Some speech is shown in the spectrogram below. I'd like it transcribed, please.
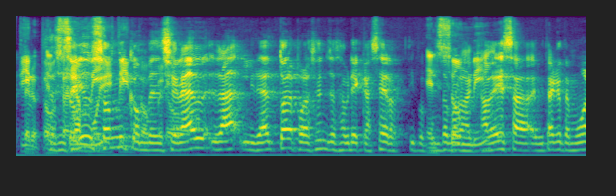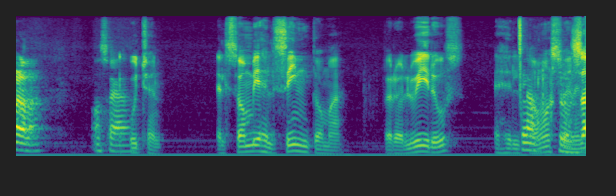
distinto. pero Pero si el sería un zombie- convencional, ya, literal, toda la población ya sabría qué hacer. Tipo, El zombie- la cabeza, evitar que te muerda. O sea, Escuchen, el zombie es el síntoma, pero el virus es el Claro. famoso pero- enemigo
